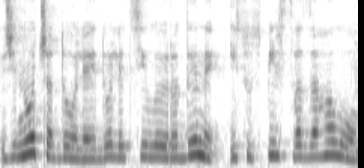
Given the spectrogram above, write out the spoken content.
жіноча доля і доля цілої родини і суспільства загалом.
